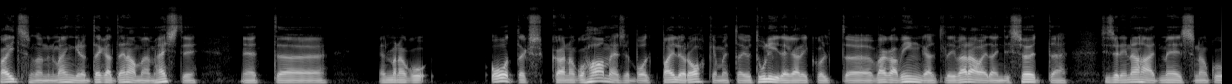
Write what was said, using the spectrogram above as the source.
kaitsjad on mänginud tegelikult enam-vähem hästi, et äh, et ma nagu ootaks ka nagu Haamese poolt palju rohkem, et ta ju tuli tegelikult äh, väga vingelt, lõi väravaid, andis sööte, siis oli näha, et mees nagu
